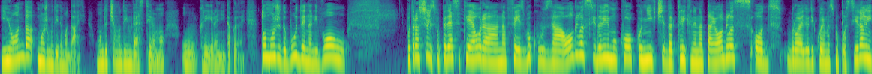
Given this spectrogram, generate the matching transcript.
I onda možemo da idemo dalje. Onda ćemo da investiramo u kreiranje i tako dalje. To može da bude na nivou potrošili smo 50 eura na Facebooku za oglas i da vidimo koliko njih će da klikne na taj oglas od broja ljudi kojima smo plasirali,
